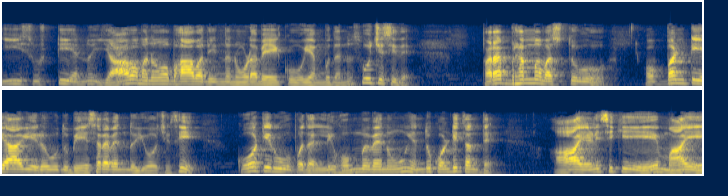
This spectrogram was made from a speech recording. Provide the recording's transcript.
ಈ ಸೃಷ್ಟಿಯನ್ನು ಯಾವ ಮನೋಭಾವದಿಂದ ನೋಡಬೇಕು ಎಂಬುದನ್ನು ಸೂಚಿಸಿದೆ. ಪರಬ್ರಹ್ಮ ವಸ್ತುವು ಒಬ್ಬಂಟಿಯಾಗಿ ಇರುವುದು ಬೇಸರವೆಂದು ಯೋಚಿಸಿ ಕೋಟಿ ರೂಪದಲ್ಲಿ ಹೊಮ್ಮುವೆನು ಎಂದುಕೊಂಡಿತಂತೆ ಆ ಎಳಿಸಿಕೆಯೇ ಮಾಯೆ,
